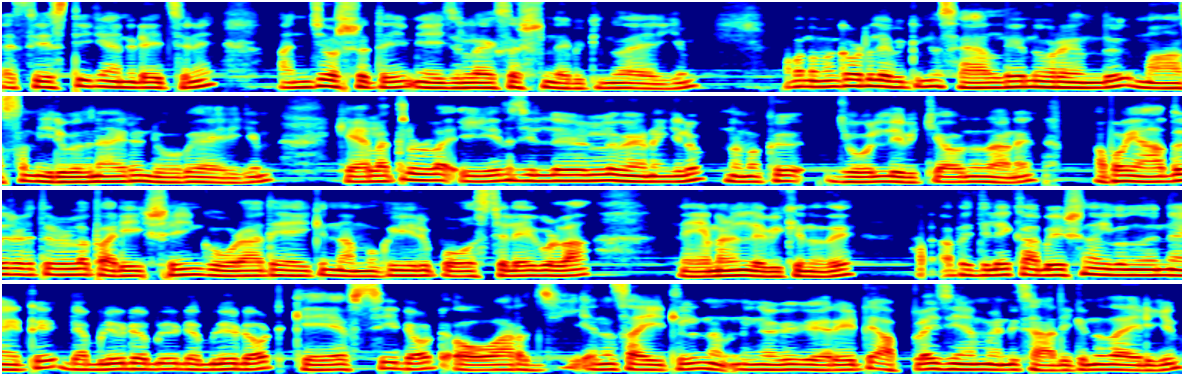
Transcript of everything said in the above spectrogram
എസ് സി എസ് ടി കാൻഡിഡേറ്റ്സിന് അഞ്ച് വർഷത്തെയും ഏജ് റിലാക്സേഷൻ ലഭിക്കുന്നതായിരിക്കും. അപ്പോൾ നമുക്കിവിടെ ലഭിക്കുന്ന സാലറി എന്ന് പറയുന്നത് മാസം ഇരുപതിനായിരം രൂപയായിരിക്കും. കേരളത്തിലുള്ള ഏത് ജില്ലകളിൽ വേണമെങ്കിലും നമുക്ക് ജോലി ലഭിക്കാവുന്നതാണ്. അപ്പോൾ യാതൊരു തരത്തിലുള്ള പരീക്ഷയും കൂടാതെ ആയിരിക്കും നമുക്ക് ഈ ഒരു പോസ്റ്റിലേക്കുള്ള നിയമനം ലഭിക്കുന്നത്. അപ്പോൾ ഇതിലേക്ക് അപേക്ഷ നൽകുന്നതിനായിട്ട് W W W dot K F C dot O R G എന്ന സൈറ്റിൽ നിങ്ങൾക്ക് കയറിയിട്ട് അപ്ലൈ ചെയ്യാൻ വേണ്ടി സാധിക്കുന്നതായിരിക്കും.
